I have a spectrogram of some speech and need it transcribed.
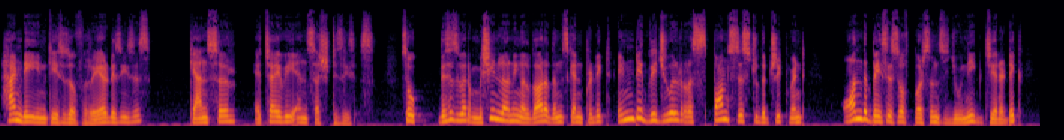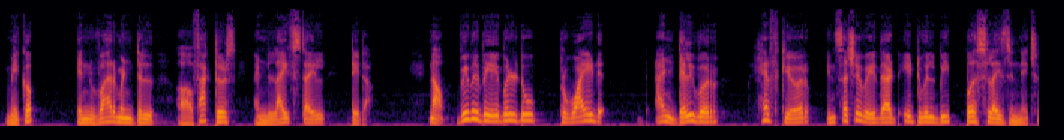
handy in cases of rare diseases, cancer, HIV, and such diseases. So this is where machine learning algorithms can predict individual responses to the treatment on the basis of person's unique genetic makeup, environmental uh, factors, and lifestyle data. Now, we will be able to provide and deliver healthcare in such a way that it will be personalized in nature.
